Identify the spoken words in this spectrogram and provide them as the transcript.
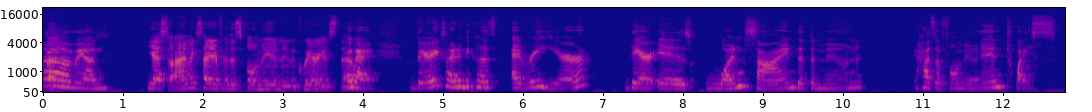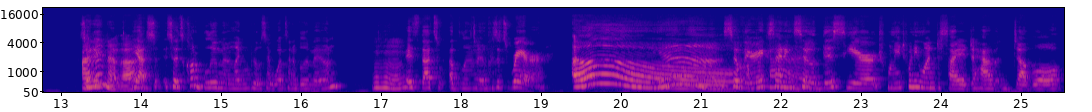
oh man. yeah, so I'm excited for this full moon in Aquarius, though. Okay. Very excited because every year there is one sign that the moon has a full moon in twice. I didn't know that. Yeah, so, so it's called a blue moon. Like when people say once in a blue moon, Mm-hmm. it's that's a blue moon because it's rare. Oh. yeah, so oh very my exciting. So this year, 2021 decided to have double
